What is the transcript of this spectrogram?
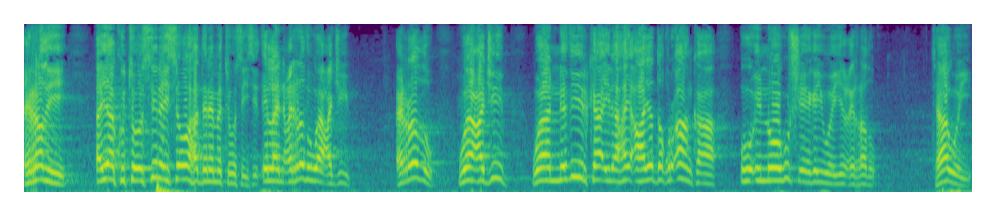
Ciradii ayaa ku toosinaysa oo haddana ma toosaysid. Ilan ciradu waa cajiib. Ciradu waa cajiib. Waa nadiirkaa ilaahay aayadda qur'aanka ah uu inoogu sheegay weeye ciradu taa weeye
